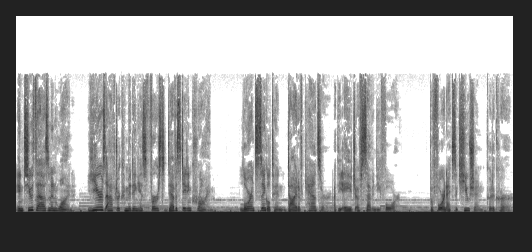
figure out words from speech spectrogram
In 2001, years after committing his first devastating crime, Lawrence Singleton died of cancer at the age of 74, before an execution could occur.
